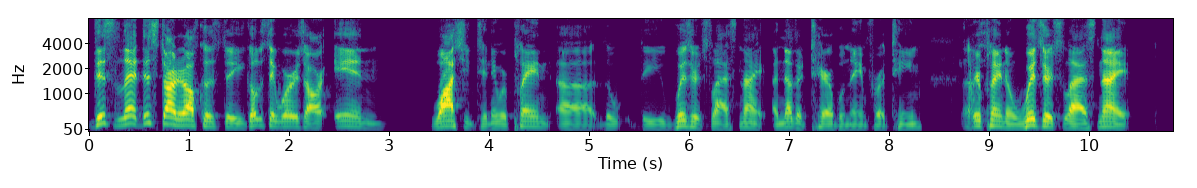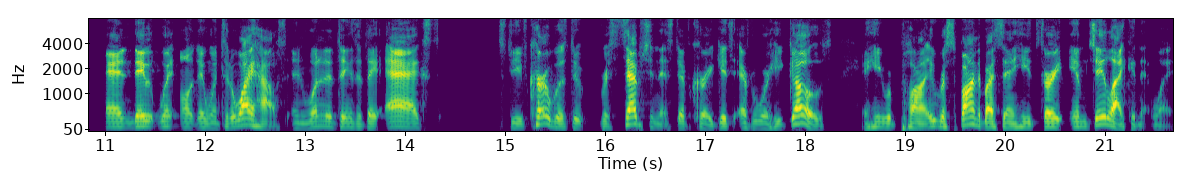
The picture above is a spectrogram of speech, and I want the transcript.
this led this started off because the Golden State Warriors are in Washington. They were playing uh the the Wizards last night. Another terrible name for a team. They were playing the Wizards last night, and they went on. They went to the White House, and one of the things that they asked Steve Kerr was the reception that Steph Curry gets everywhere he goes. And he replied, he responded by saying he's very MJ like in that way.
